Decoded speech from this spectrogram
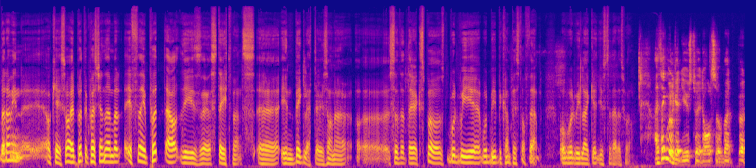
But I mean, uh, okay, so I'd put the question then, but if they put out these uh, statements uh, in big letters on a, uh, so that they're exposed, would we uh, would we become pissed off then, or would we like get used to that as well? I think we'll get used to it also, but but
